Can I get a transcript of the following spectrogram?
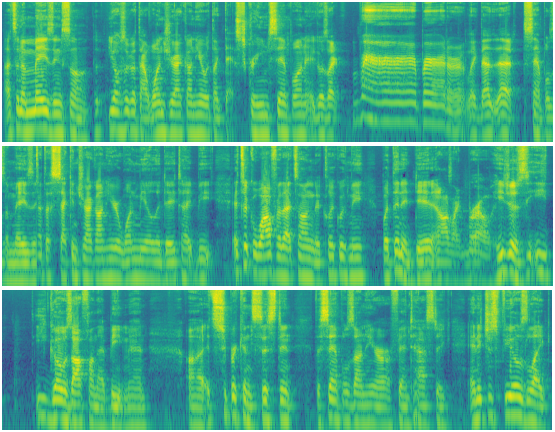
That's an amazing song. You also got that one track on here with like that scream sample on it. It goes like like that. That sample's amazing. Got the second track on here, one meal a day type beat. It took a while for that song to click with me, but then it did, and I was like, bro, he just he he goes off on that beat, man. Uh, it's super consistent. The samples on here are fantastic, and it just feels like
